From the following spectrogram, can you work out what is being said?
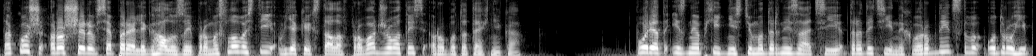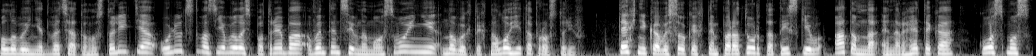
Також розширився перелік галузей промисловості, в яких стала впроваджуватись робототехніка. Поряд із необхідністю модернізації традиційних виробництв у другій половині ХХ століття у людства з'явилась потреба в інтенсивному освоєнні нових технологій та просторів. Техніка високих температур та тисків, атомна енергетика, космос,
